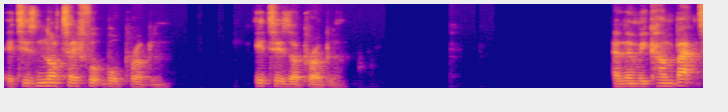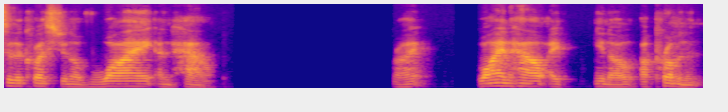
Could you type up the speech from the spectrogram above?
It is not a football problem, it is a problem. And then we come back to the question of why and how, right? Why and how a you know are prominent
